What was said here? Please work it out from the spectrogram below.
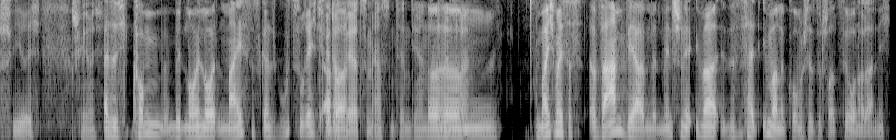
schwierig. Schwierig. Also ich komme mit neuen Leuten meistens ganz gut zurecht, Ich würde auch aber eher zum ersten tendieren. ähm, manchmal ist das Warmwerden mit Menschen ja immer, das ist halt immer eine komische Situation, oder nicht?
